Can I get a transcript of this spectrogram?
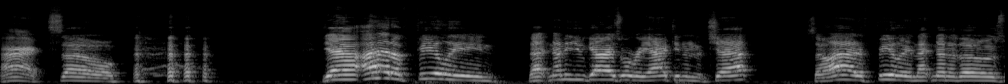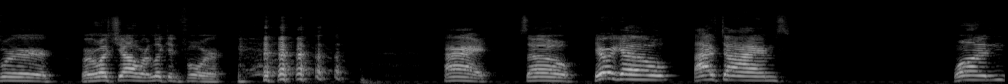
All right, so yeah, I had a feeling that none of you guys were reacting in the chat, so I had a feeling that none of those were were what y'all were looking for. All right, so here we go, five times. One,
